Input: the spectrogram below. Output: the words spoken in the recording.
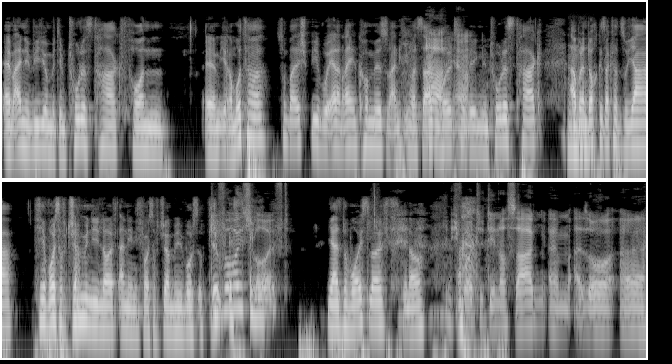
ähm, eine Video mit dem Todestag von ähm, ihrer Mutter zum Beispiel, wo er dann reingekommen ist und eigentlich irgendwas sagen ah, wollte ja. wegen dem Todestag, mhm. aber dann doch gesagt hat, so ja, hier Voice of Germany läuft, ah nee, nicht Voice of Germany, Voice of The Voice läuft. Ja, The Voice läuft, genau. Ich wollte dir noch sagen, ähm, also, äh,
